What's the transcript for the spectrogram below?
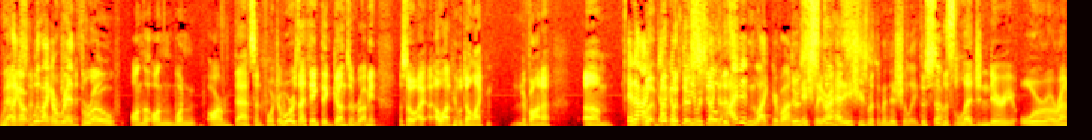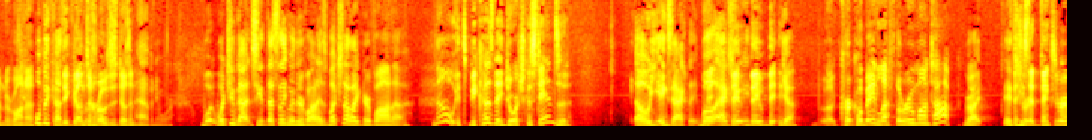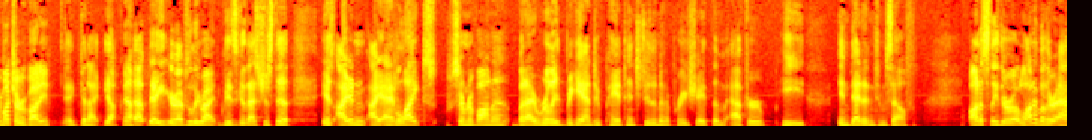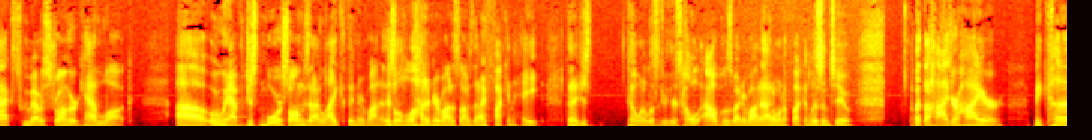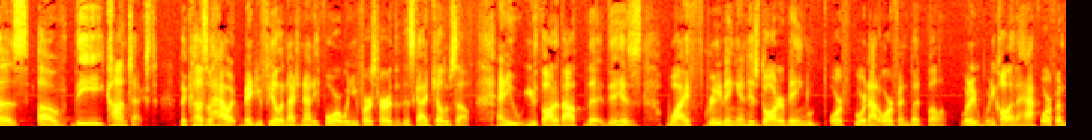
With like That's a with like a red unfortunate. throw on the on one arm. That's unfortunate. Whereas I think that Guns N' Ro- I mean, so I, a lot of people don't like Nirvana. Um, And I, I completely respect that. I didn't like Nirvana there's initially, or still I had this- issues with them initially. There's still So. this legendary aura around Nirvana. Well, because the Guns N' themselves. Roses doesn't have anymore. What what you got? See, that's the thing with Nirvana. As much as I like Nirvana, No, it's because they George Costanza. oh yeah, exactly. Well, They- actually, they, they, they- yeah, uh, Kurt Cobain left the room on top. right. It's he true. said, "Thanks very much, everybody." Uh, Good night. Yeah, Yeah. Uh, yeah, you're absolutely right because 'cause that's just it. Is I didn't I, I liked Sir Nirvana, but I really began to pay attention to them and appreciate them after he indebted himself. Honestly, there are a lot of other acts who have a stronger catalog. Uh, or we have just more songs that I like than Nirvana. There's a lot of Nirvana songs that I fucking hate that I just don't want to listen to. There's whole albums by Nirvana I don't want to fucking listen to. But the highs are higher because of the context, because of how it made you feel in 1994 when you first heard that this guy had killed himself, and you you thought about the, the, his wife grieving and his daughter being or or not orphaned, but well, what do you, what do you call that? A half orphan?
